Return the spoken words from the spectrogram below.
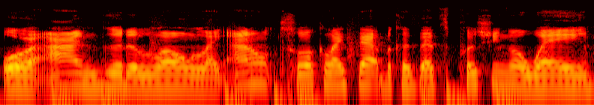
or I'm good alone. Like, I don't talk like that because that's pushing away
